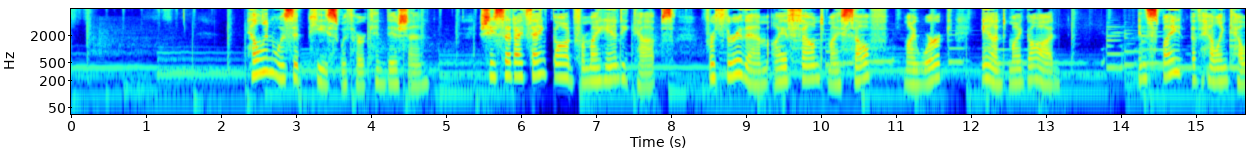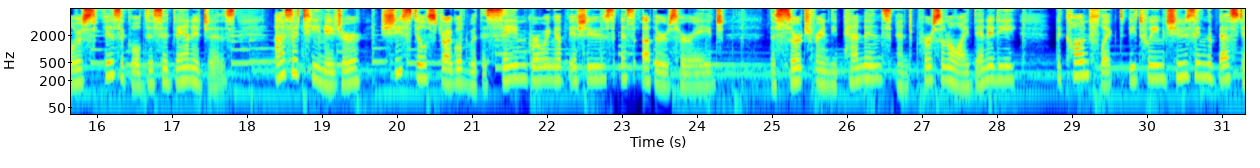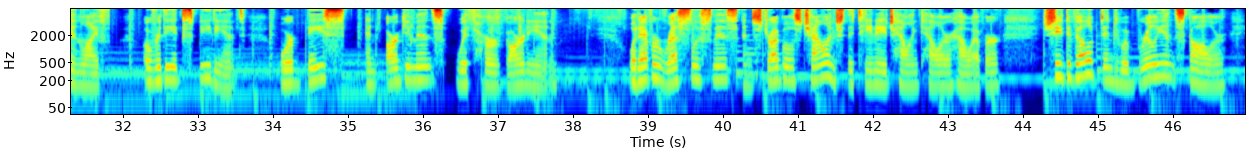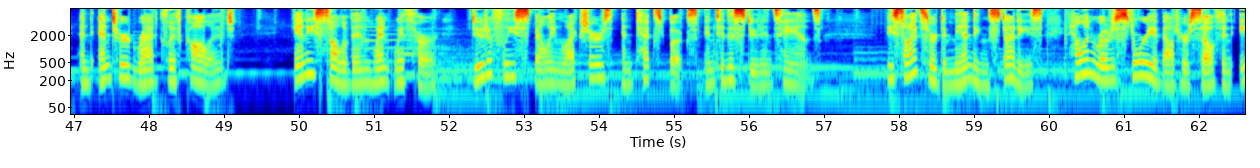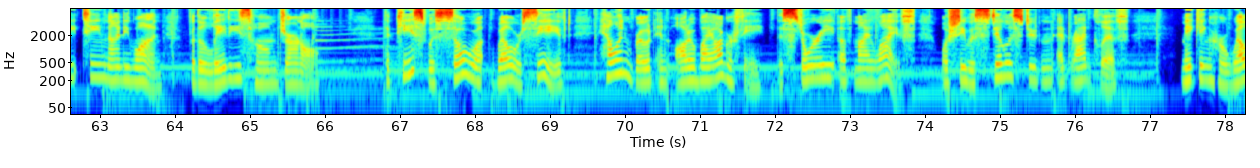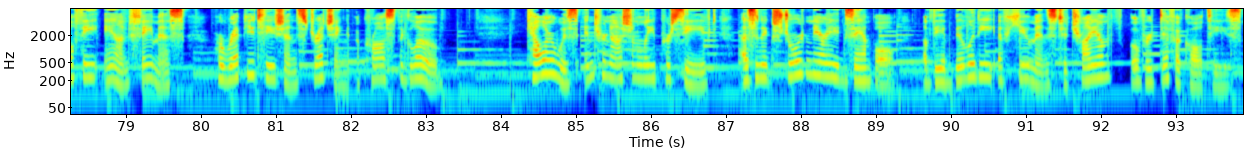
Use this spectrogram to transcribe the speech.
Helen was at peace with her condition. She said, I thank God for my handicaps, for through them I have found myself, my work, and my God. In spite of Helen Keller's physical disadvantages, as a teenager, she still struggled with the same growing up issues as others her age the search for independence and personal identity, the conflict between choosing the best in life over the expedient, or base and arguments with her guardian. Whatever restlessness and struggles challenged the teenage Helen Keller, however, she developed into a brilliant scholar and entered Radcliffe College. Annie Sullivan went with her, dutifully spelling lectures and textbooks into the students' hands. Besides her demanding studies, Helen wrote a story about herself in 1891 for the Ladies' Home Journal. The piece was so well received, Helen wrote an autobiography, The Story of My Life, while she was still a student at Radcliffe, making her wealthy and famous, her reputation stretching across the globe. Keller was internationally perceived as an extraordinary example of the ability of humans to triumph over difficulties.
